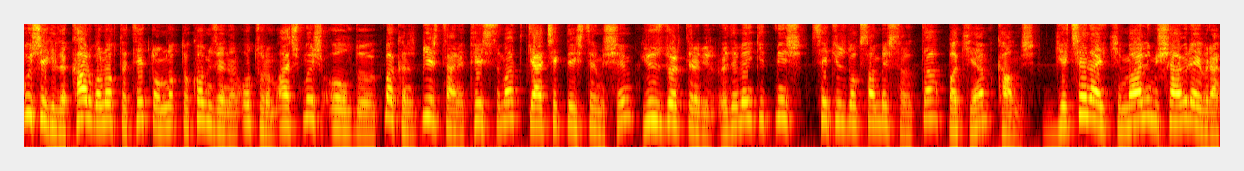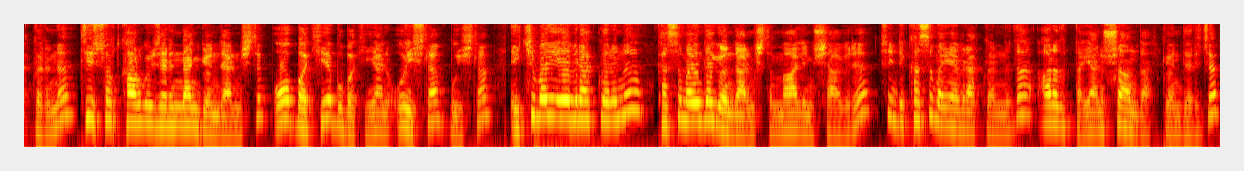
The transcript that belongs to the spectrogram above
Bu şekilde kargo.teknom.com üzerinden oturum açmış olduk. Bakınız bir tane teslimat gerçekleştirmişim. 104 lira bir ödeme gitmiş. 895 liralık da bakiyem kalmış. Geçen ayki mali müşavir evraklarını Tsoft kargo üzerinden göndermiştim. O bakiye bu bakiye. Yani o işlem bu işlem. Ekim ayı evraklarını Kasım ayında göndermiştim mali müşavire. Şimdi Kasım ayı evraklarını da Aralık'ta yani şu anda göndereceğim.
